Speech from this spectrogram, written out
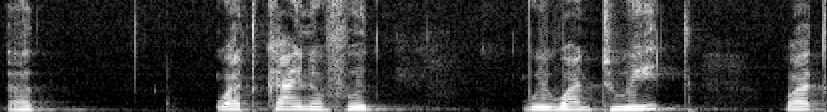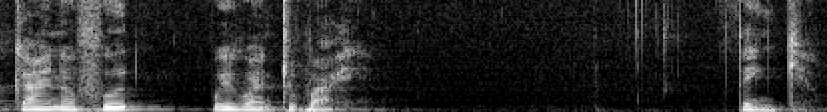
that what kind of food we want to eat, what kind of food we want to buy. Thank you.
